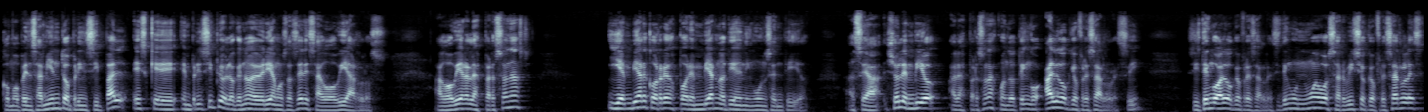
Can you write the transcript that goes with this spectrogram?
como pensamiento principal es que en principio lo que no deberíamos hacer es agobiarlos. Agobiar a las personas y enviar correos por enviar no tiene ningún sentido. O sea, yo le envío a las personas cuando tengo algo que ofrecerles, ¿sí? Si tengo algo que ofrecerles, si tengo un nuevo servicio que ofrecerles,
